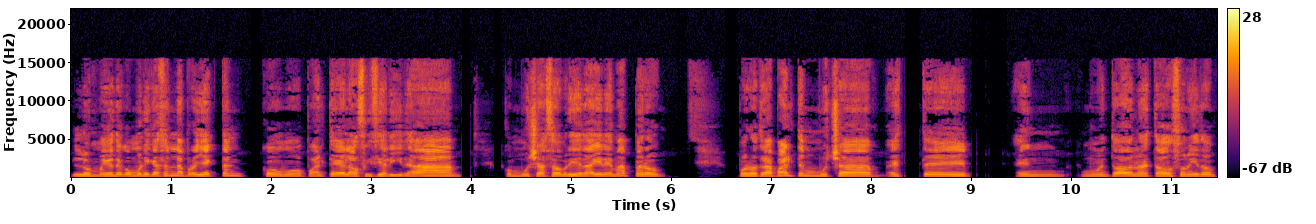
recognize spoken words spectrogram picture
los medios de comunicación la proyectan como parte de la oficialidad, con mucha sobriedad y demás, pero por otra parte, muchas, este, en un momento dado en los Estados Unidos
